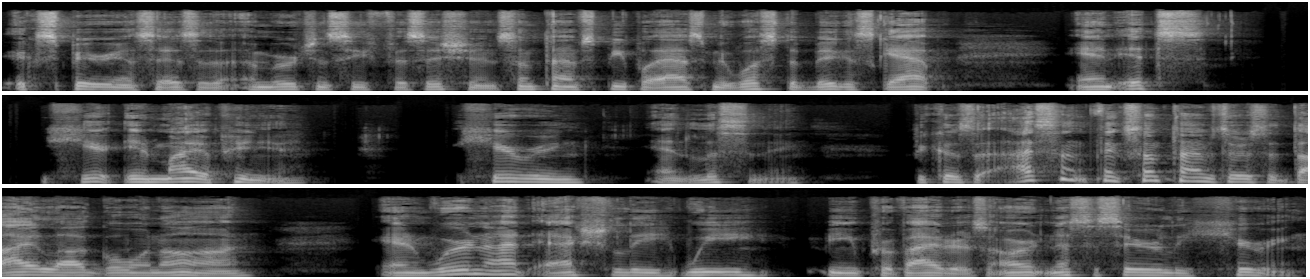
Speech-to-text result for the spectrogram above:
experience as an emergency physician, sometimes people ask me, what's the biggest gap? And it's here, in my opinion, hearing and listening. Because I think sometimes there's a dialogue going on, and we're not actually, we being providers, aren't necessarily hearing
